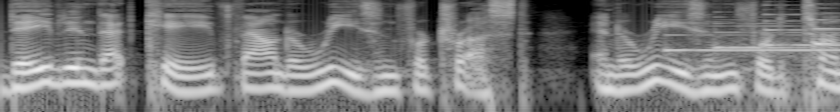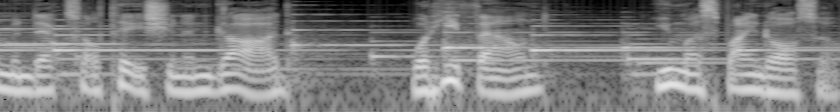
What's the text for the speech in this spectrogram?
David in that cave found a reason for trust and a reason for determined exaltation in God. What he found you must find also.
